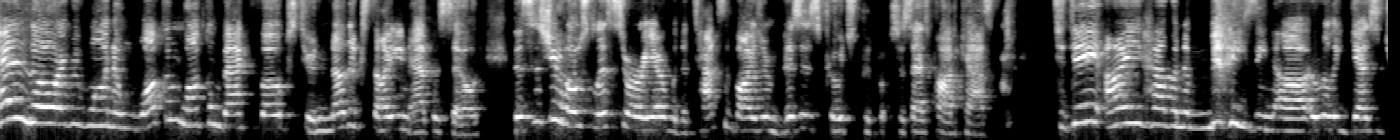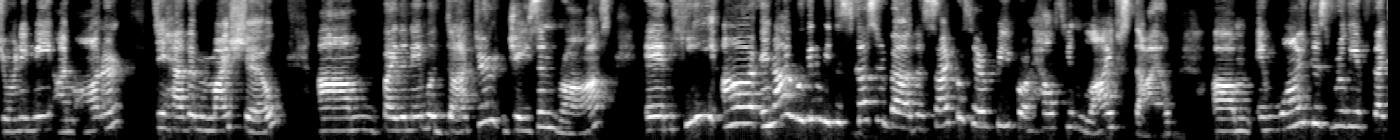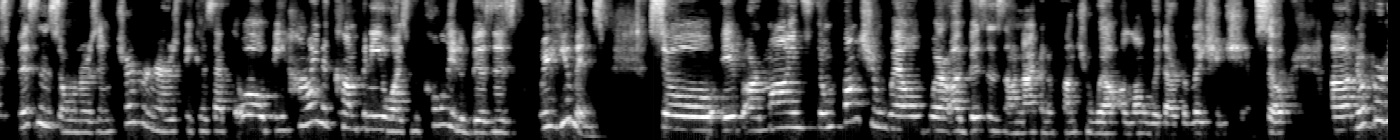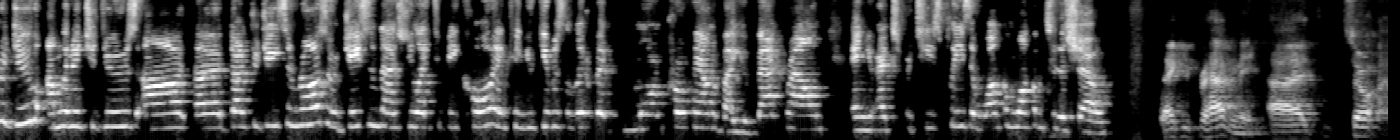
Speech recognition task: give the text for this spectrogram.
Hello, everyone, and welcome, welcome back, folks, to another exciting episode. This is your host, Liz Soria, with the Tax Advisor and Business Coach Success Podcast. Today, I have an amazing, uh, really guest joining me. I'm honored to have him in my show um, by the name of Dr. Jason Ross. And he uh, and I were going to be discussing about the psychotherapy for a healthy lifestyle um, and why this really affects business owners and entrepreneurs because after all, behind a company or as we call it a business, we're humans. So if our minds don't function well, well, our business are not going to function well along with our relationships. So uh, no further ado, I'm going to introduce uh, uh, Dr. Jason Ross, or Jason as you like to be called. And can you give us a little bit more profound about your background and your expertise, please? And welcome, welcome to the show. Thank you for having me. Uh, so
